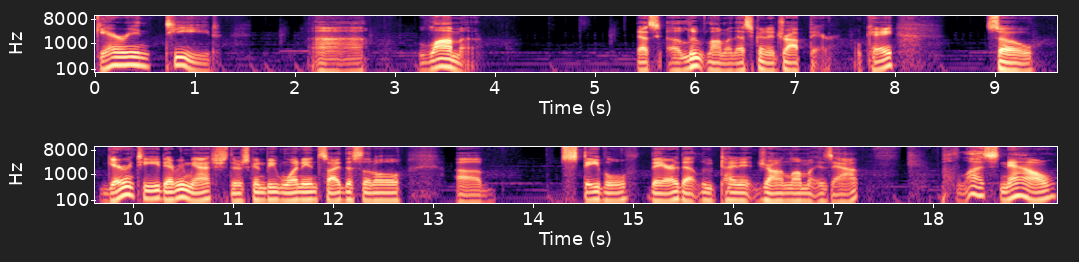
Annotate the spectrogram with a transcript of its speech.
guaranteed uh, llama. That's a loot llama that's going to drop there. Okay, so guaranteed every match. There's going to be one inside this little uh, stable there that Lieutenant John Llama is at. Plus, now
